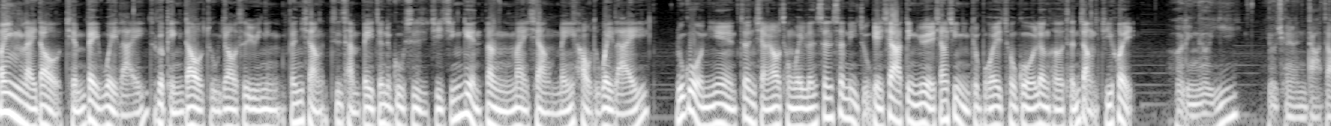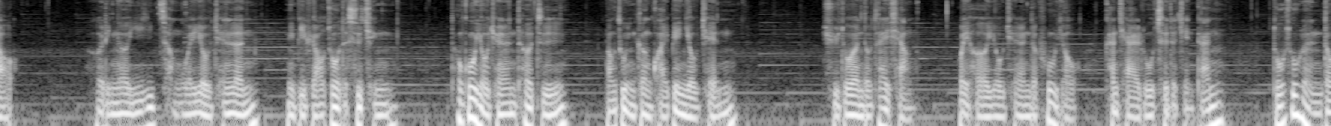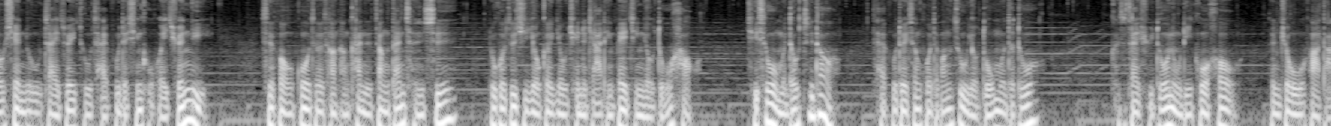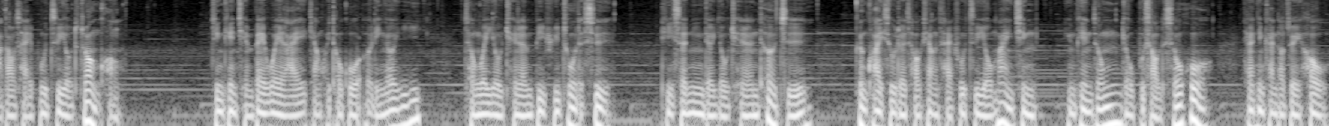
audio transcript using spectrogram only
欢迎来到前辈未来这个频道，主要是与您分享资产倍增的故事及经验，让您迈向美好的未来。如果你也正想要成为人生胜利组，点下订阅，相信你就不会错过任何成长的机会。二零二一，有钱人打造。二零二一，成为有钱人，你必须要做的事情，透过有钱人特质，帮助你更快变有钱。许多人都在想，为何有钱人的富有看起来如此的简单？多数人都陷入在追逐财富的辛苦回圈里，是否过着常常看着账单沉思？如果自己有个有钱的家庭背景有多好？其实我们都知道，财富对生活的帮助有多么的多。可是，在许多努力过后，仍旧无法达到财富自由的状况。今天前辈未来将会透过二零二一成为有钱人必须做的事，提升你的有钱人特质，更快速的朝向财富自由迈进。影片中有不少的收获，相信看到最后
